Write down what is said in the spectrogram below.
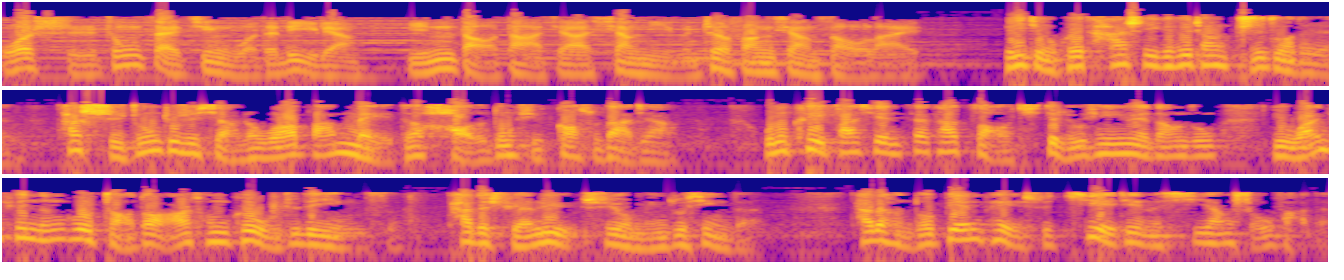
我始终在尽我的力量引导大家向你们这方向走来。”李景辉他是一个非常执着的人，他始终就是想着我要把美的好的东西告诉大家。我们可以发现，在他早期的流行音乐当中，你完全能够找到儿童歌舞剧的影子。它的旋律是有民族性的，它的很多编配是借鉴了西洋手法的。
